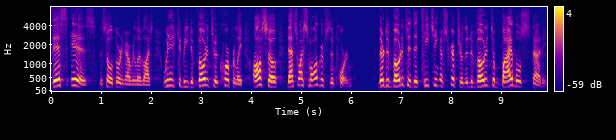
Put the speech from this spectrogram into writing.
This is the sole authority of how we live lives. We need to be devoted to it corporately. Also, that's why small groups is important. They're devoted to the teaching of Scripture, they're devoted to Bible study.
